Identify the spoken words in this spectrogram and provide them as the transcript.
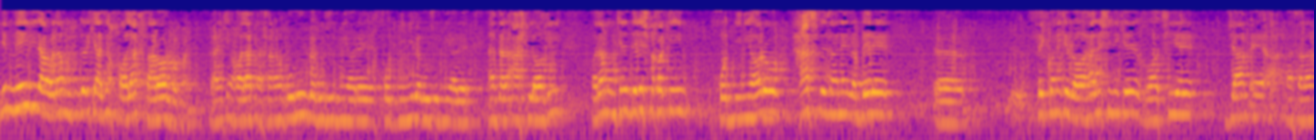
یه میلی در آدم وجود داره که از این حالت فرار بکنه. یعنی اینکه این حالت مثلا غرور به وجود میاره خودبینی به وجود میاره. از نظر اخلاقی آدم ممکنه دلش بخواد که این خودبینی ها رو پس بزنه و بره فکر کنه که راه حلش اینه که قاطی جمع مثلا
